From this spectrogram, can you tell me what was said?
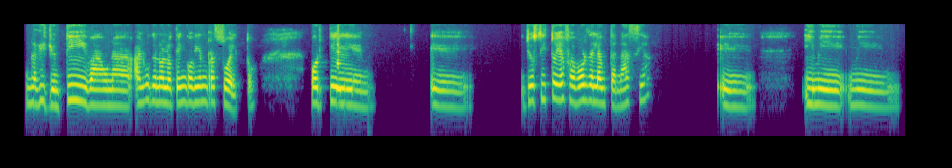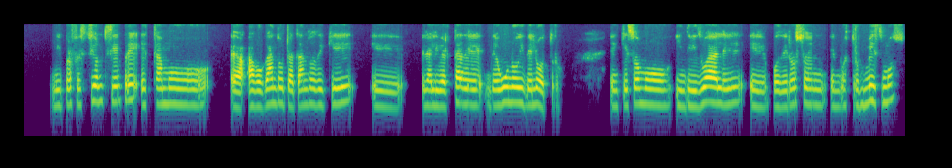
una disyuntiva, una, algo que no lo tengo bien resuelto, porque eh, yo sí estoy a favor de la eutanasia eh, y mi, mi, profesión siempre estamos eh, abogando, tratando de que la libertad de, de, uno y del otro, en que somos individuales, poderosos en, en nuestros mismos,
